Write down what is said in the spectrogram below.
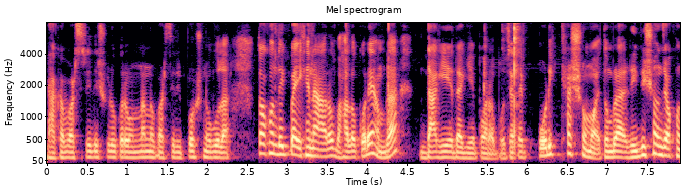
ঢাকা ভার্সিটি শুরু করে অন্যান্য ভার্সিটির প্রশ্নগুলা, তখন দেখবা এখানে আরও ভালো করে আমরা দাগিয়ে দাগিয়ে পড়াবো, যাতে পরীক্ষার সময় তোমরা রিভিশন যখন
